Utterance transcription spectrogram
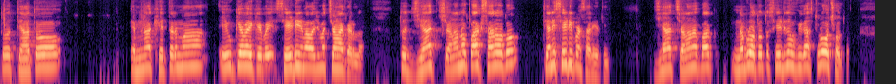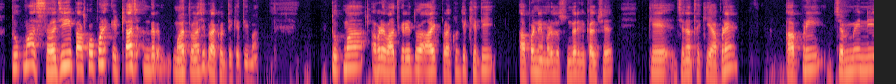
તો ત્યાં તો એમના ખેતરમાં એવું કહેવાય કે ભાઈ શેરડીના બાજુમાં ચણા કરેલા. તો જ્યાં ચણાનો પાક સારો હતો, ત્યાંની શેરડી પણ સારી હતી. જ્યાં ચણાનો પાક નબળો હતો, તો શેરડીનો વિકાસ થોડો ઓછો હતો. ટૂંકમાં સહજી પાકો પણ એટલા જ અંદર મહત્વના છે પ્રાકૃતિક ખેતીમાં. ટૂંકમાં આપણે વાત કરીએ તો આ એક પ્રાકૃતિક ખેતી આપણને મળેલો સુંદર વિકલ્પ છે કે જેના થકી આપણે આપણી જમીનની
